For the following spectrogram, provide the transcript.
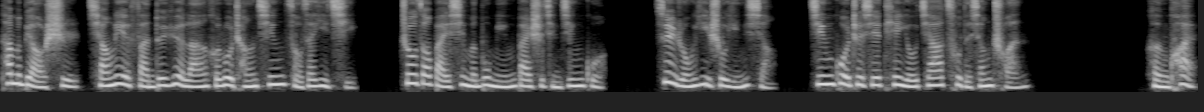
他们表示强烈反对月兰和洛长青走在一起。周遭百姓们不明白事情经过，最容易受影响。经过这些添油加醋的相传，很快，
